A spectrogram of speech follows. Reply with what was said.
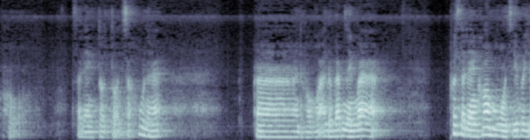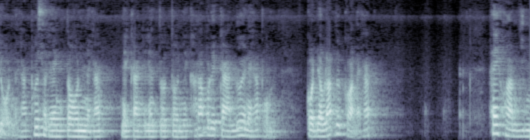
โอ้โหแสดงตัวตนสักครู่นะฮะเดี๋ยวผมขออ่านดูแป๊บนึงว่า เพื่อแสดงข้อมูลสิทธิประโยชน์นะครับ เพื่อแสดงตนนะครับ ในการยืนยันตัวตนในคารับบริการด้วยนะครับ ผมกดยอมรับด้วยก่อนนะครับ ให้ความยิน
